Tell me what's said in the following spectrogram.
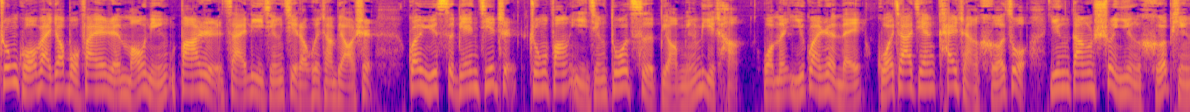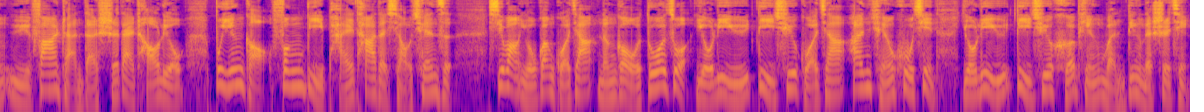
中国外交部发言人毛宁八日在例行记者会上表示，关于四边机制，中方已经多次表明立场。我们一贯认为，国家间开展合作应当顺应和平与发展的时代潮流，不应搞封闭排他的小圈子。希望有关国家能够多做有利于地区国家安全互信、有利于地区和平稳定的事情。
